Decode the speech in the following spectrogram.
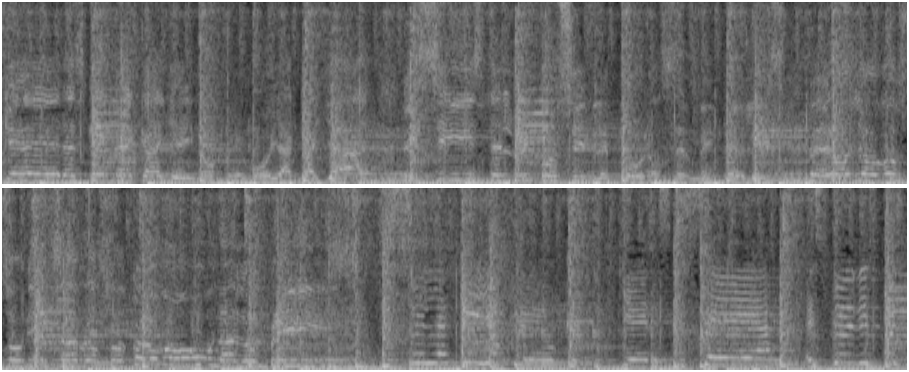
quieres que me calle y no me voy a callar. Hiciste lo imposible por hacerme infeliz, pero yo gozo bien sabroso como una lombriz. Yo soy la que yo creo que tú quieres que sea. Estoy dispuesta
